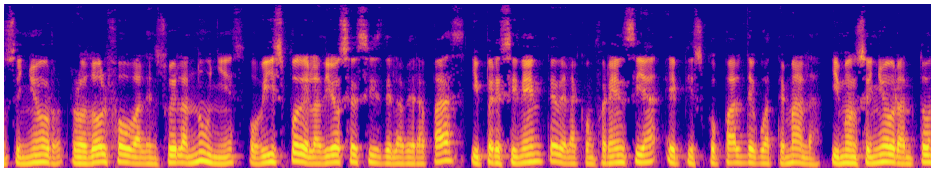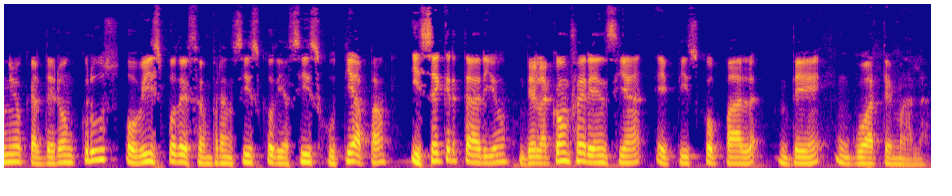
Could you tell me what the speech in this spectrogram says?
Monseñor Rodolfo Valenzuela Núñez, obispo de la diócesis de la Verapaz y presidente de la Conferencia Episcopal de Guatemala, y Monseñor Antonio Calderón Cruz, obispo de San Francisco de Asís Jutiapa y secretario de la Conferencia Episcopal de Guatemala.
